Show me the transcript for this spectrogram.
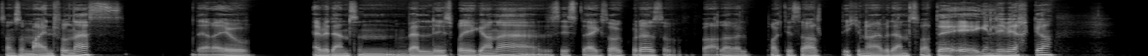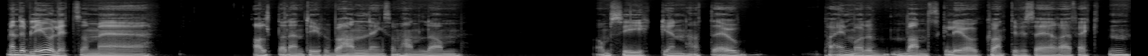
sånn som mindfulness. Der er jo evidensen veldig sprikende. Det siste jeg så på det, så var det vel praktisk talt ikke noe evidens for at det egentlig virker. Men det blir jo litt som med alt av den type behandling som handler om, om psyken, at det er jo på en måte vanskelig å kvantifisere effekten,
